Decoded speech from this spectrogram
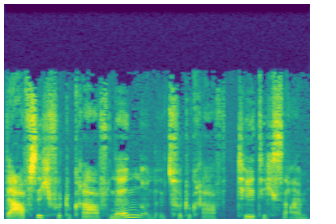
darf sich Fotograf nennen und als Fotograf tätig sein.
